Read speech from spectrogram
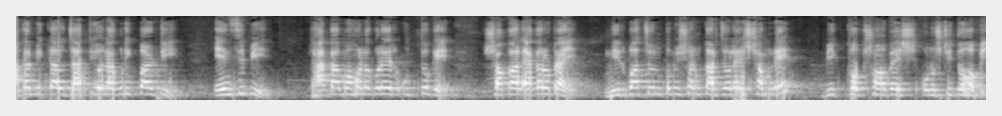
আগামীকাল জাতীয় নাগরিক পার্টি, এনসিপি ঢাকা মহানগরের উদ্যোগে সকাল এগারোটায় নির্বাচন কমিশন কার্যালয়ের সামনে বিক্ষোভ সমাবেশ অনুষ্ঠিত হবে।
